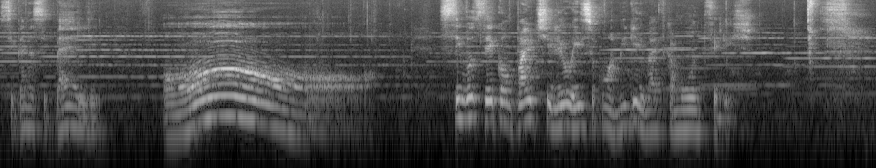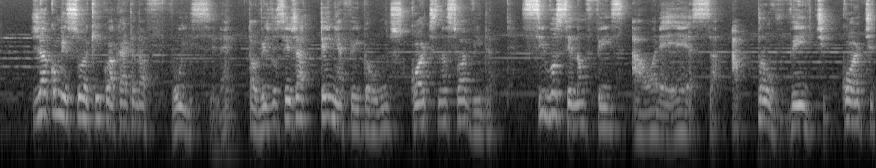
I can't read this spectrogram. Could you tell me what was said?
Cigana Cibele, Oh! Se você compartilhou isso com um amigo, ele vai ficar muito feliz. Já começou aqui com a carta da foice, né? Talvez você já tenha feito alguns cortes na sua vida. Se você não fez, a hora é essa. Aproveite, corte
